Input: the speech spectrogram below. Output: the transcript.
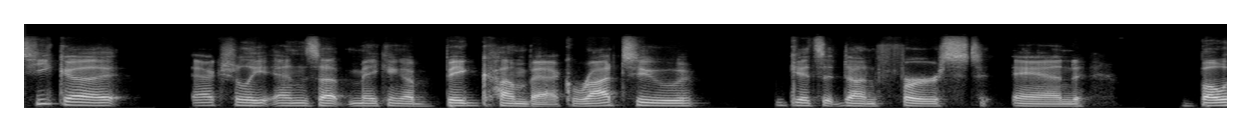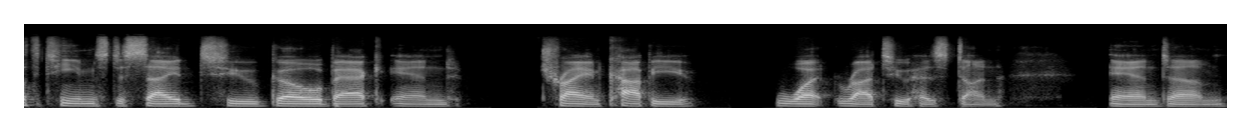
Tika actually ends up making a big comeback. Ratu gets it done first, and both teams decide to go back and try and copy what Ratu has done. And um,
